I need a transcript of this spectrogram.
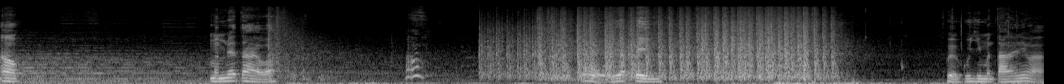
เอ้ามันไม่ได้ตายเหรอวะเอ้า โอ้โหเรียปิง เผื่อกูยิงมันตายแล้วนี่หว่า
